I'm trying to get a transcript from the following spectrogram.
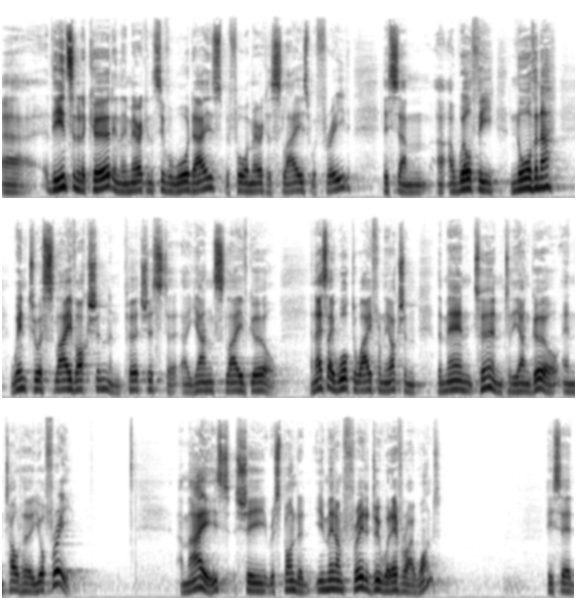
Uh, the incident occurred in the American Civil War days before America's slaves were freed. This um, a wealthy northerner went to a slave auction and purchased a, a young slave girl. And as they walked away from the auction, the man turned to the young girl and told her, You're free. Amazed, she responded, You mean I'm free to do whatever I want? He said,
